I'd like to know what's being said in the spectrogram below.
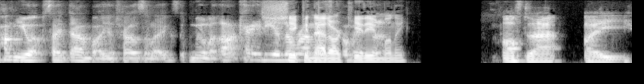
hung you upside down by your trouser legs, and we were like, "Arcadia." Shaking that Arcadia money after that, I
